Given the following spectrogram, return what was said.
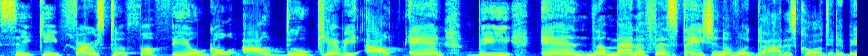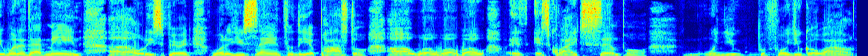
Seek ye first to fulfill, go out, do, carry out, and be in the manifestation of what God has called you to be. What does that mean, uh, Holy Spirit? What are you saying through the apostle? Uh, well, well, well, it's, it's quite simple. When you, before you go out,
